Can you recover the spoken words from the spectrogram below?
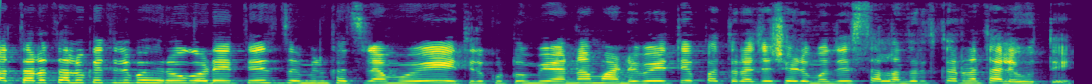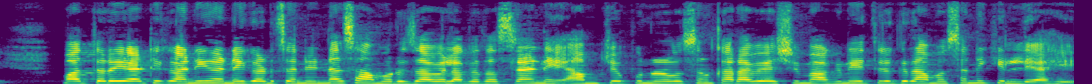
सातारा तालुक्यातील भैरवगड येथे जमीन खचल्यामुळे येथील कुटुंबियांना मांडवे येथे पत्राच्या शेडमध्ये स्थलांतरित करण्यात आले होते. मात्र या ठिकाणी अनेक अडचणींना सामोरे जावे लागत असल्याने आमचे पुनर्वसन करावे अशी मागणी येथील ग्रामस्थांनी केली आहे.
